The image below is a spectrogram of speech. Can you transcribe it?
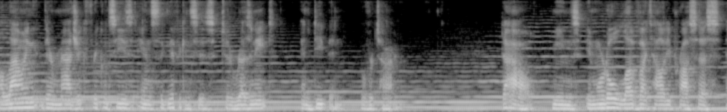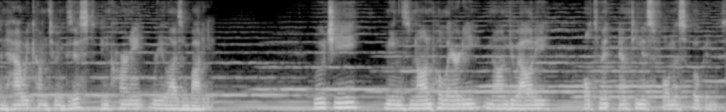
allowing their magic frequencies and significances to resonate and deepen over time. Tao means immortal love vitality process and how we come to exist, incarnate, realize, embody it. Wu Qi means non-polarity, non-duality, ultimate emptiness, fullness, openness.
